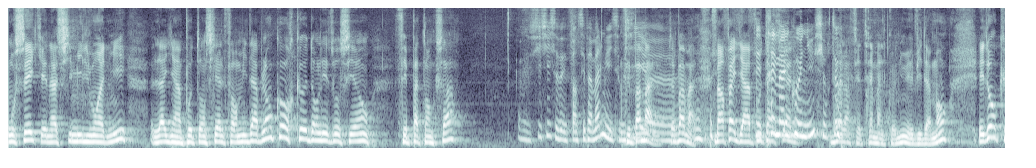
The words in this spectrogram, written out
On sait qu'il y en a 6 millions et demi. Là, il y a un potentiel formidable. Encore que dans les océans, c'est pas tant que ça. Euh, si, si, c'est pas mal, mais c'est aussi. C'est pas mal, euh, c'est pas mal. Mais enfin, il y a un potentiel. C'est très mal connu, surtout. Voilà, c'est très mal connu, évidemment. Et donc,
